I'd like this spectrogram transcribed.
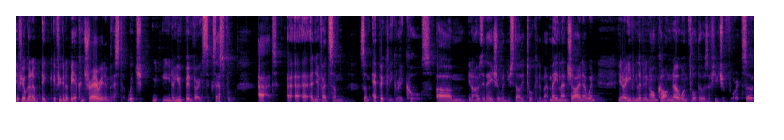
If you're going to if you're going to be a contrarian investor, which you know you've been very successful at, uh, and you've had some some epically great calls. Um, you know, I was in Asia when you started talking about mainland China. When you know, even living in Hong Kong, no one thought there was a future for it. So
